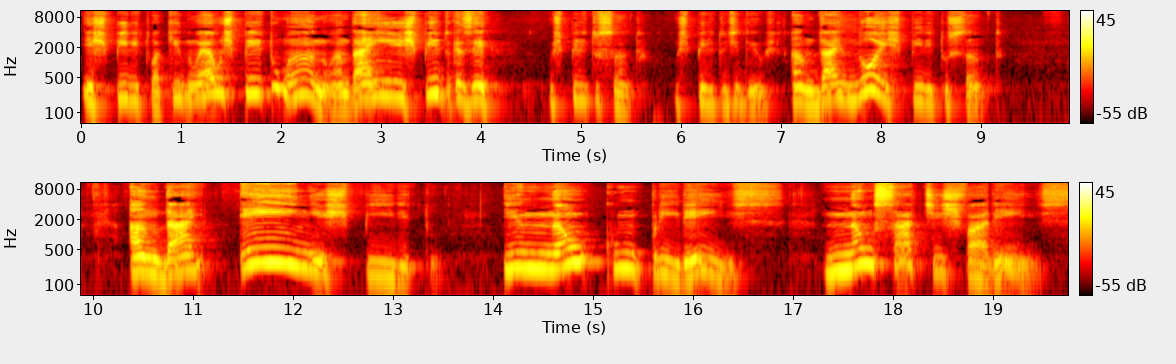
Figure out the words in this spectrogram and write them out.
espírito aqui não é o espírito humano. Andar em espírito quer dizer o Espírito Santo, o Espírito de Deus. Andai no Espírito Santo. Andai em espírito e não cumprireis, não satisfareis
